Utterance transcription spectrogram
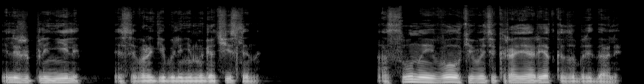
или же пленили, если враги были немногочисленны. Асуны и волки в эти края редко забредали.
